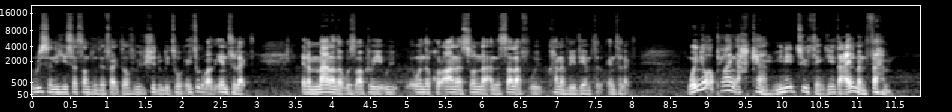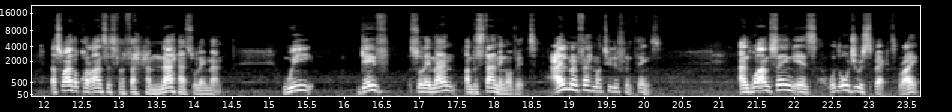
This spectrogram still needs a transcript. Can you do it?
Recently, he said something to the effect of we shouldn't be talking. He talked about the intellect in a manner that was like we, we when the Quran and Sunnah and the Salaf, we kind of lead the intellect. When you're applying ahkam, you need two things. You need ilm and fahm. That's why the Quran says, فَفَهَّمْنَاهَا سُلَيْمَانَ We gave Sulaiman understanding of it. Ilm and fahm are two different things. And what I'm saying is, with all due respect, right?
